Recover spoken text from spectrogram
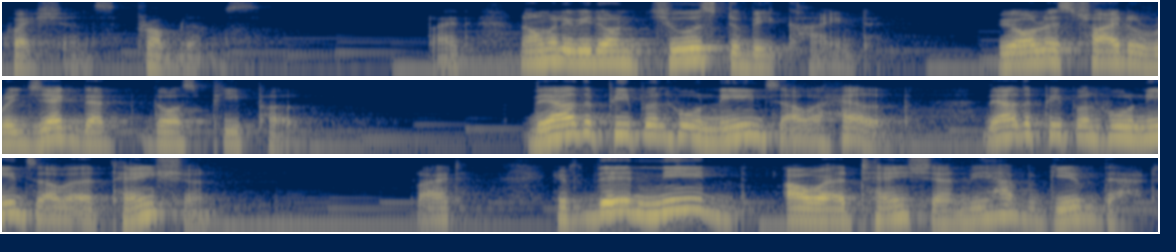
questions, problems. Right? Normally, we don't choose to be kind. We always try to reject that those people. They are the people who needs our help. They are the people who needs our attention. Right? If they need our attention, we have to give that.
